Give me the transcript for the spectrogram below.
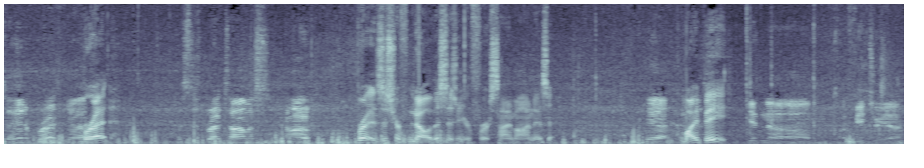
Say hey to Brett, guys. Brett, This is Brett Thomas. Oh, Brett, is this your? No, this isn't your first time on, is it? yeah. Might be. Getting a, um, a feature, yeah.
